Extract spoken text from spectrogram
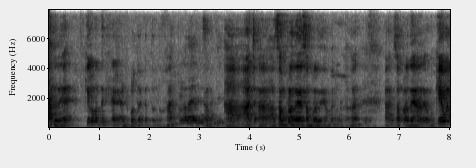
ಆದರೆ ಕೆಲವೊಂದಕ್ಕೆ ಅಂಟ್ಕೊಳ್ತಕ್ಕಂಥದ್ದು ಸಂಪ್ರದಾಯ ಸಂಪ್ರದಾಯ? ಆ, ಸಂಪ್ರದಾಯ ಅಂದರೆ ಕೇವಲ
